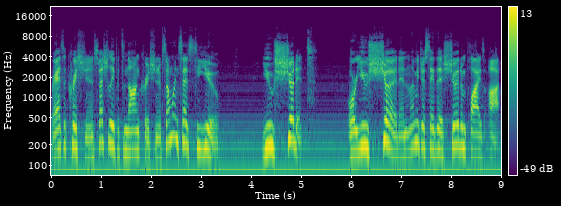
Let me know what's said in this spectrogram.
right, as a Christian, especially if it's a non Christian, if someone says to you, you shouldn't, or you should, and let me just say this should implies ought,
